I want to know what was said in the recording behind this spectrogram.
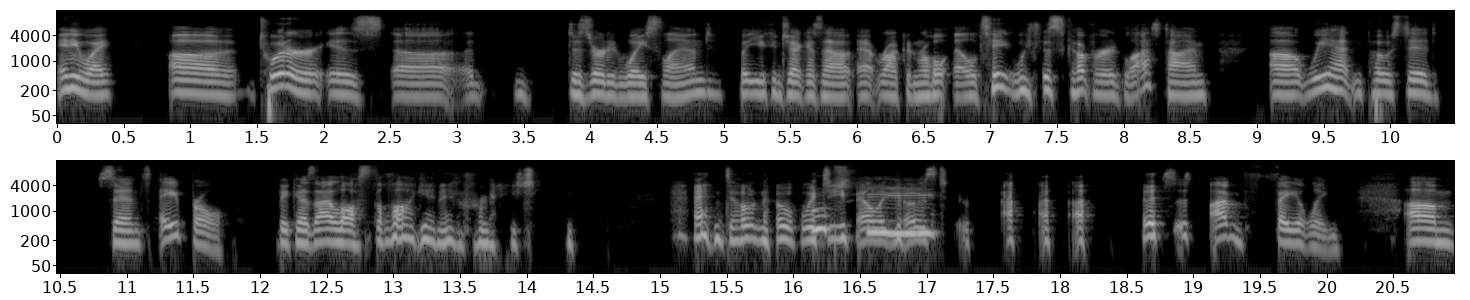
anyway, uh Twitter is uh a deserted wasteland, but you can check us out at rock and roll LT. We discovered last time uh we hadn't posted since April because I lost the login information and don't know which email it goes to. this is I'm failing. Um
